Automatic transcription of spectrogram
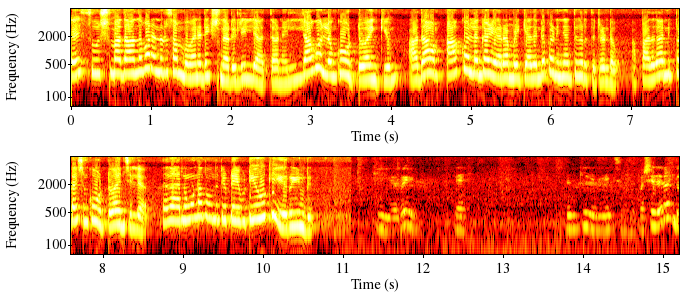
ഗൈസ് സൂക്ഷ്മത എന്ന് പറയുന്നൊരു സംഭവം എന്റെ ഡിക്ഷണറിയിൽ ഇല്ലാത്തതാണ്. എല്ലാ കൊല്ലം കോട്ട് വാങ്ങിക്കും. അത് ആ- കൊല്ലം കഴിയാറാകുമ്പോഴേക്കും അതിന്റെ പണി ഞാൻ തീർത്തിട്ടുണ്ടാവും. അപ്പോൾ അത് കാരണം ഇപ്രാവശ്യം കോട്ട് വാങ്ങിച്ചില്ല. അത് കാരണം കൊണ്ടാ തോന്നിട്ട് ഇവിടെ എവിടെയോ കയറിയുണ്ട് ഇത് രണ്ട്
